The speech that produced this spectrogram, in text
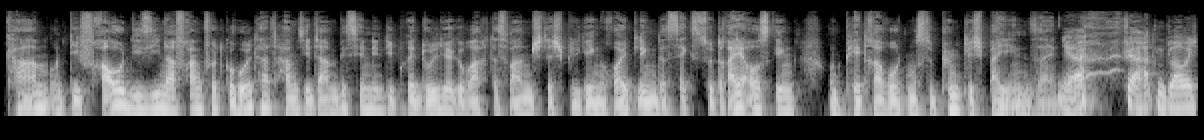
kam. Und die Frau, die sie nach Frankfurt geholt hat, haben sie da ein bisschen in die Bredouille gebracht. Das war nämlich das Spiel gegen Reutlingen, das 6 zu 3 ausging. Und Petra Roth musste pünktlich bei ihnen sein. Ja, wir hatten, glaube ich,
